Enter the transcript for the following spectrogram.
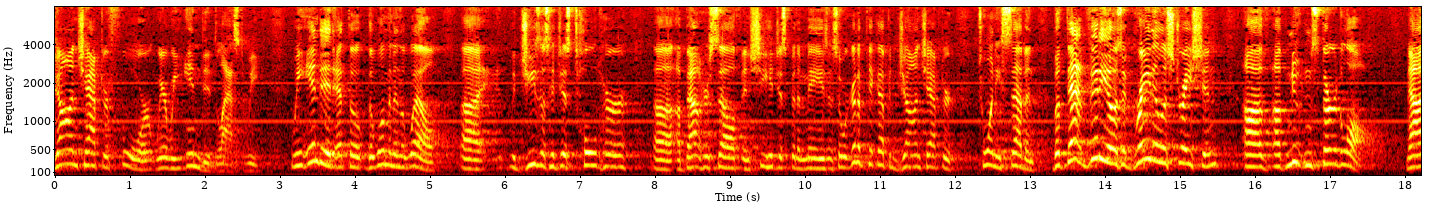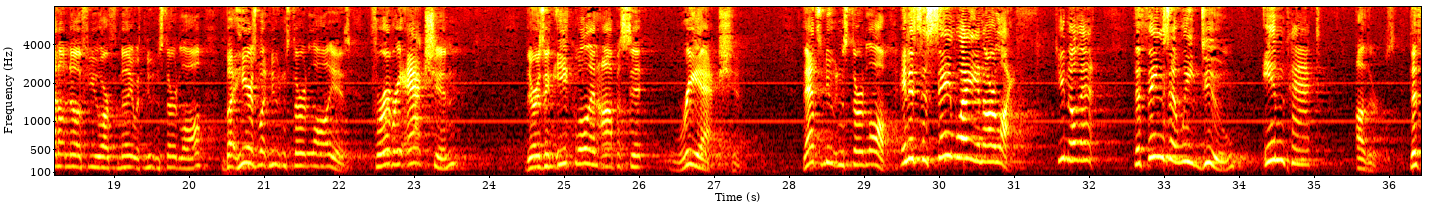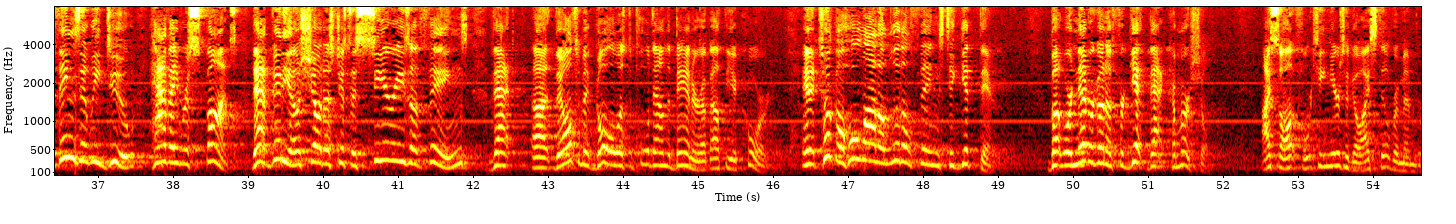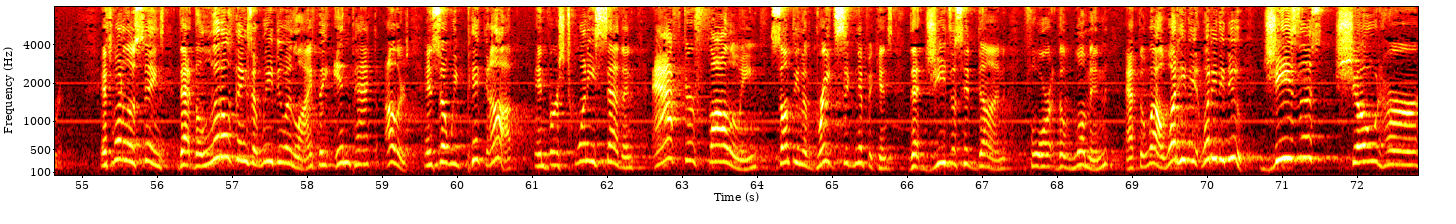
John chapter 4, where we ended last week. We ended at the, the woman in the well. Uh, Jesus had just told her uh, about herself, and she had just been amazed. And so we're going to pick up in John chapter 27. But that video is a great illustration of, of Newton's third law. Now, I don't know if you are familiar with Newton's third law, but here's what Newton's third law is for every action, there is an equal and opposite reaction. That's Newton's third law. And it's the same way in our life. Do you know that? The things that we do impact others. The things that we do have a response. That video showed us just a series of things that uh, the ultimate goal was to pull down the banner about the accord. And it took a whole lot of little things to get there. But we're never going to forget that commercial. I saw it 14 years ago. I still remember it. It's one of those things that the little things that we do in life, they impact others. And so we pick up in verse 27 after following something of great significance that Jesus had done for the woman at the well. What, he did, what did he do? Jesus showed her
